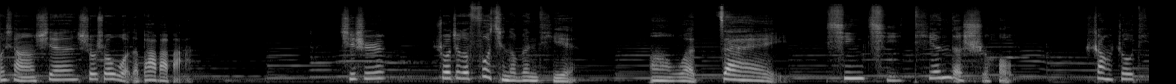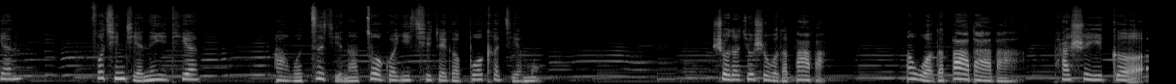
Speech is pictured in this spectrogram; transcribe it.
我想先说说我的爸爸吧。其实说这个父亲的问题，嗯，我在星期天的时候，上周天，父亲节那一天，啊，我自己呢做过一期这个播客节目。说的就是我的爸爸，那我的爸爸吧，他是一个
